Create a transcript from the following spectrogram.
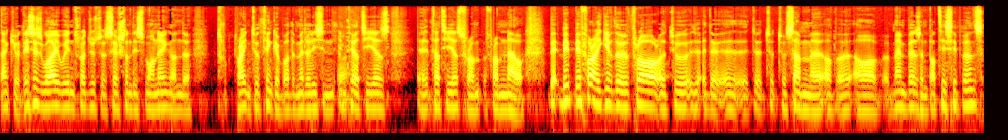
Thank you. This is why we introduced a session this morning on the trying to think about the Middle East in, sure. in 30 years. Uh, 30 years from, from now. Be, before I give the floor to, the, uh, to, to, some uh, of uh, our members and participants,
